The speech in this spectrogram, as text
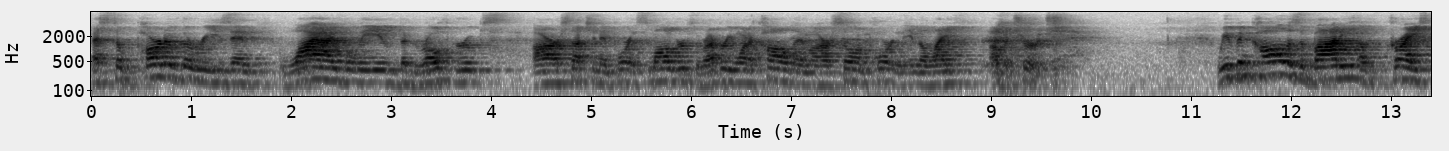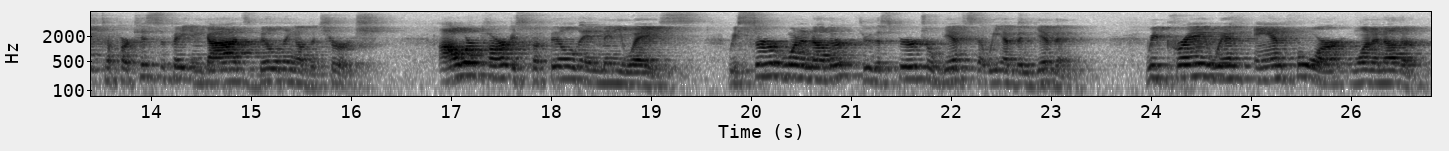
as to part of the reason why I believe the growth groups are such an important, small groups, whatever you want to call them, are so important in the life of a church. We've been called as a body of Christ to participate in God's building of the church. Our part is fulfilled in many ways. We serve one another through the spiritual gifts that we have been given. We pray with and for one another.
